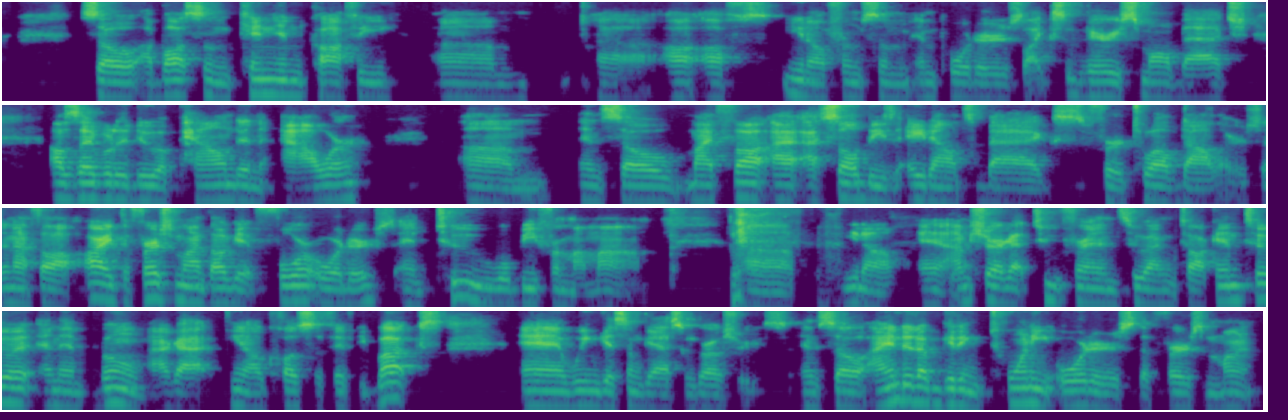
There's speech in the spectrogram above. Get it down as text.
So I bought some Kenyan coffee um, uh, off, you know, from some importers, like some very small batch. I was able to do a pound an hour. Um, and so my thought, I, I, sold these eight ounce bags for twelve dollars, and I thought, all right, the first month I'll get four orders, and two will be from my mom. Uh, you know, and I'm sure I got two friends who I can talk into it, and then boom, I got you know close to fifty bucks, and we can get some gas and groceries. And so I ended up getting twenty orders the first month.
